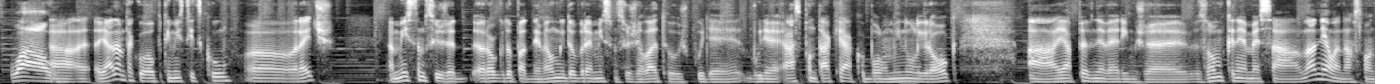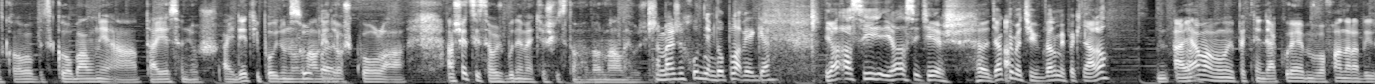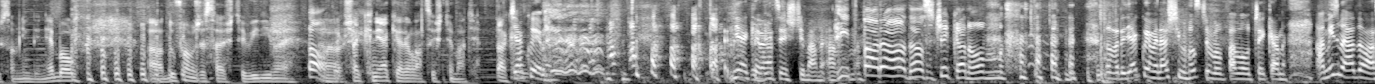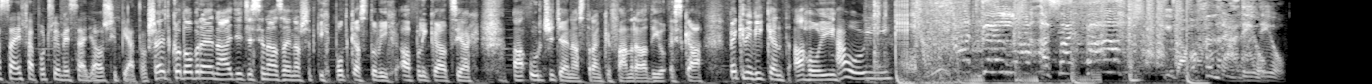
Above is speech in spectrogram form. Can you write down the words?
Wow. A ja dám takú optimistickú uh, reč. A myslím si, že rok dopadne veľmi dobre, myslím si, že leto už bude, bude aspoň také, ako bolo minulý rok. A ja pevne verím, že zomkneme sa, a nielen na Slovensku, ale vôbec globálne a tá jeseň už aj deti pôjdu normálne Super. do škôl a, a všetci sa už budeme tešiť z toho normálneho Že života. máš, že chudnem do plaviek, ja. Ja asi, ja asi tiež. Ďakujeme ti veľmi pekne, áno? A ja vám veľmi pekne ďakujem, vo fanrádiu som nikdy nebol a dúfam, že sa ešte vidíme. No, A tak- Však nejaké relácie ešte máte. Tak, Ďakujeme. Nejaké relácie ešte máme. áno. Hit paráda s Čekanom. Dobre, ďakujeme. Našim hostom bol Pavel Čekan. A my sme Adela Saifa, počujeme sa aj ďalší piatok. Všetko dobré, nájdete si nás aj na všetkých podcastových aplikáciách a určite aj na stránke fanradio.sk. Pekný víkend, ahoj. Ahoj. Adela, a. Iba vo Fan Rádiu.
